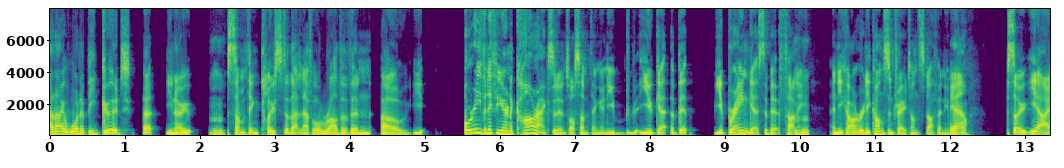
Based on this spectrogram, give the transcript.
And I want to be good at, you know, Mhm. something close to that level rather than, oh, you, or even if you're in a car accident or something and you, you get a bit, your brain gets a bit funny Mhm. and you can't really concentrate on stuff anymore. Yeah. So yeah, I,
